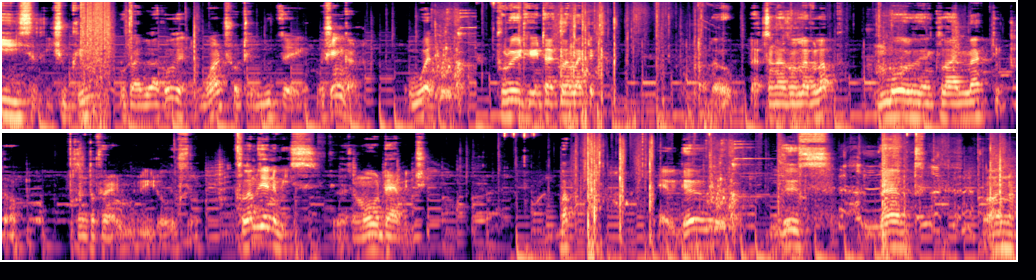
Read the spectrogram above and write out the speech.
easily shoot him with my black hole and one-shot him with the machine gun. Well, pretty anticlimactic. Although, that's another level up. More than climactic, though. Doesn't offer any reloads. Clumsy enemies do us more damage. Up. There we go. This, that, one.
